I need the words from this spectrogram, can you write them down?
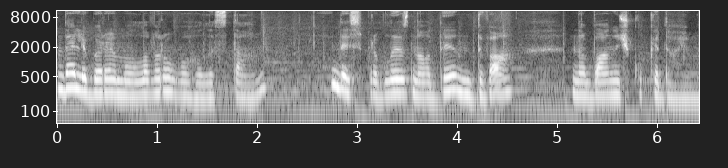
Далі беремо лаврового листа і десь приблизно 1-2 на баночку кидаємо.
